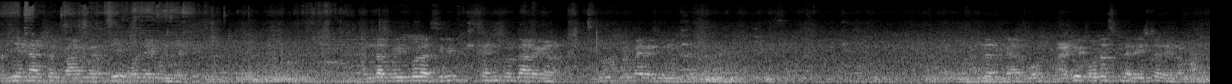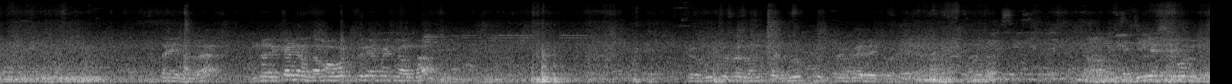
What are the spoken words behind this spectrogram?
ఇండియన్ నేషనల్ కాంగ్రెస్కి ఓటు వేయమని చెప్పి అందరు మీకు కూడా సివిక్ సెన్స్ ఉంటారు కదా గ్రూప్ ప్రిపేర్ అవుతున్నారు అందరు గ్రాడ్యుయేట్ ఓటర్స్ కింద రిజిస్టర్ అయ్యారమ్మా ఎంత అయ్యిందా అందరు ఇక్కడనే ఉందమ్మా ఓటు సూర్యాపేటలో ఉందా? ఇక్కడ కూర్చున్నదంతా గ్రూప్ ప్రిపేర్ అయిపోయాయి డిఎస్సి కూడా ఉంది.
